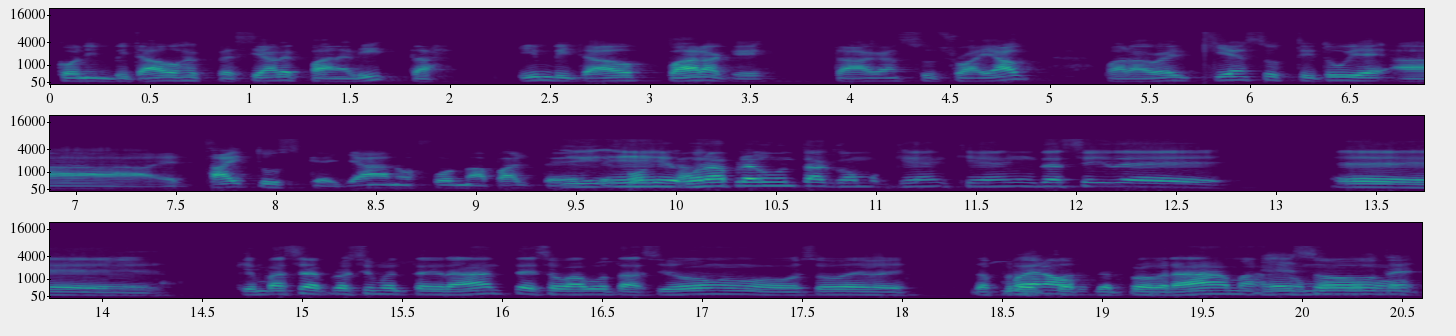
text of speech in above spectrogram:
con invitados especiales, panelistas, invitados para que hagan su tryout para ver quién sustituye a el Titus, que ya no forma parte de Y, este y una pregunta, ¿cómo- ¿quién, quién decide eh, quién va a ser el próximo integrante? ¿Eso va a votación o eso es los Bueno, productores del programa? ¿Cómo- Eso cómo? te-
